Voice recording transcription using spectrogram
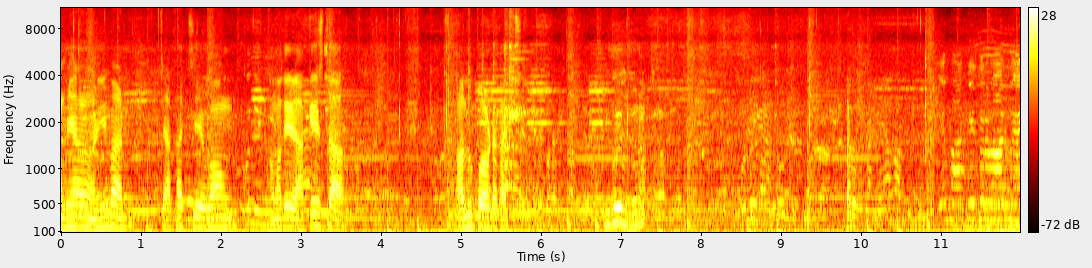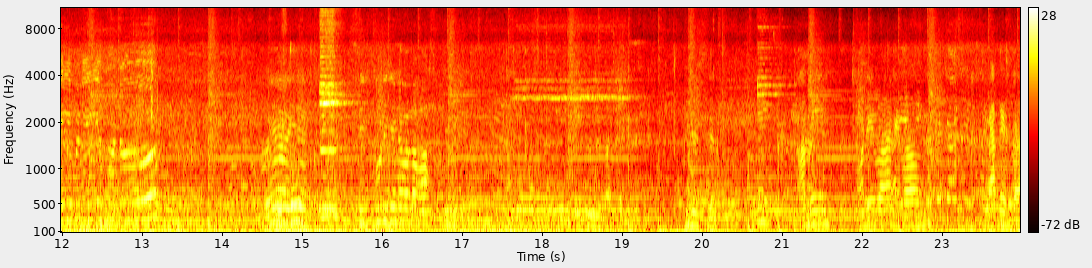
আমি আর অনির্বাণ চা খাচ্ছি এবং আমাদের রাকেশ দা আলু পরোটা খাচ্ছে। আমি অনির্বাণ এবং রাকেশ দা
